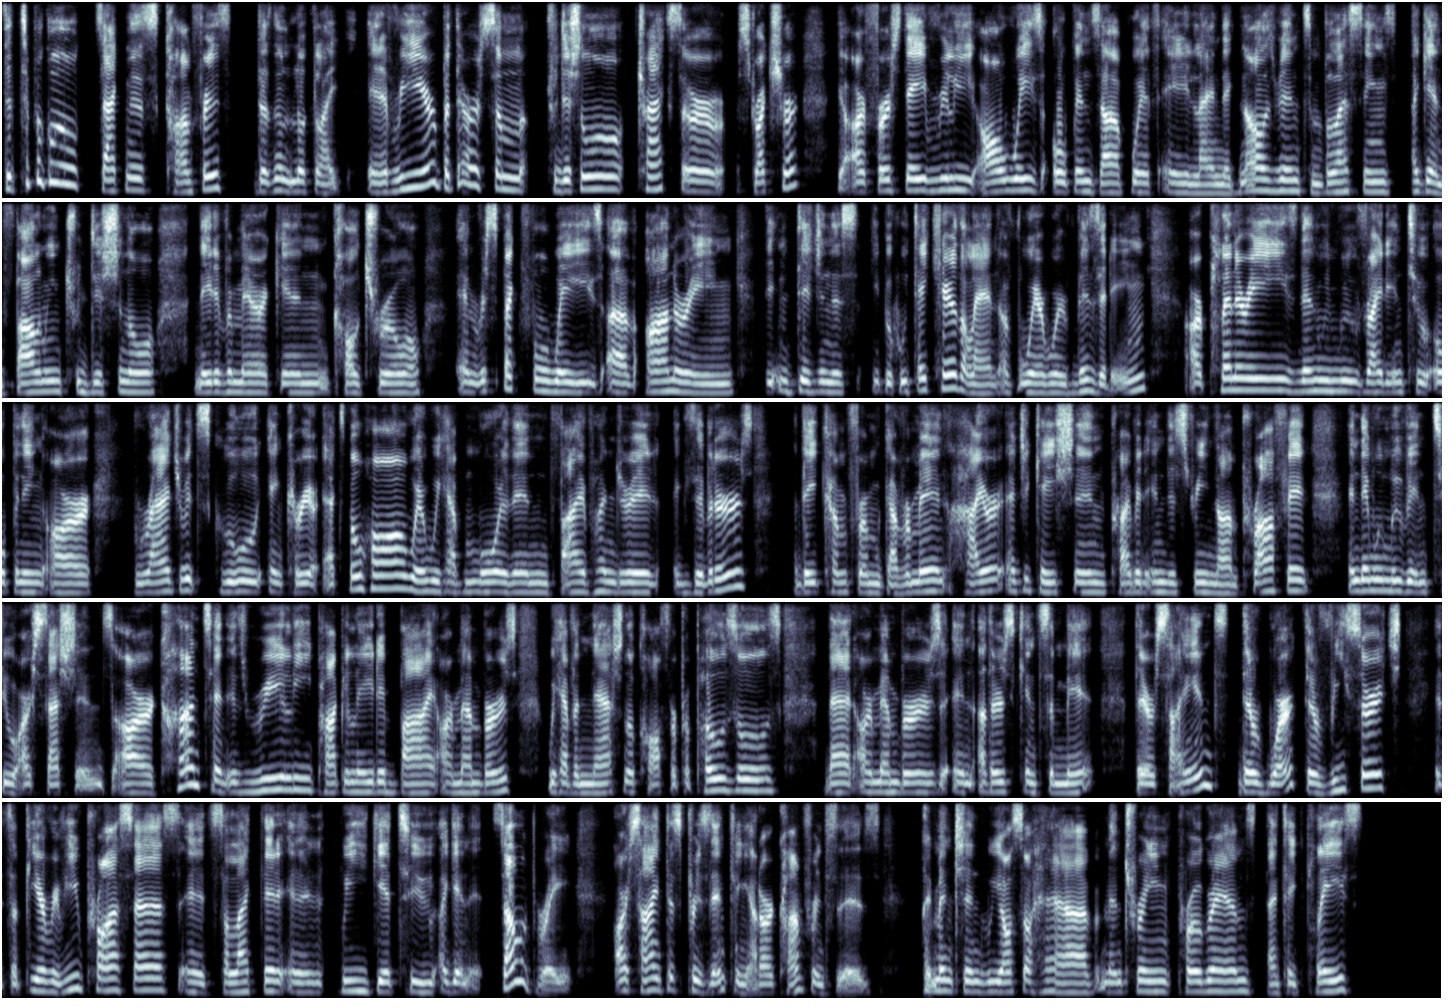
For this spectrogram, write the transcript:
The typical SACNAS conference doesn't look like every year, but there are some traditional tracks or structure. Our first day really always opens up with a land acknowledgement, some blessings, again, following traditional Native American cultural and respectful ways of honoring the indigenous people who take care of the land of where we're visiting. Our plenaries, then we move right into opening our graduate school and career expo hall, where we have more than 500 exhibitors they come from government, higher education, private industry, nonprofit. And then we move into our sessions. Our content is really populated by our members. We have a national call for proposals that our members and others can submit their science, their work, their research. It's a peer review process. It's selected, and we get to, again, celebrate our scientists presenting at our conferences. I mentioned we also have mentoring programs that take place.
